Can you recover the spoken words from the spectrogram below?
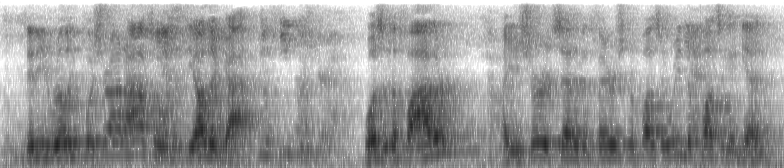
Mm-hmm. Did he really push her out of the house, or was it the other guy? No, he pushed her out. Was it the father? Are you sure it said it Beferish in the pasuk? Read the pasuk again.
